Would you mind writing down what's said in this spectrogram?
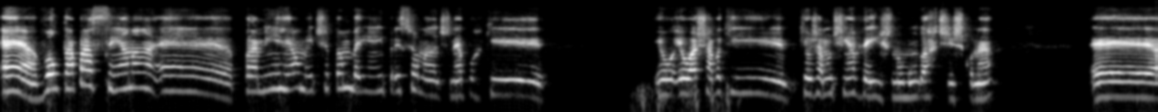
É, voltar para a cena, é, para mim, realmente também é impressionante, né? Porque eu, eu achava que, que eu já não tinha vez no mundo artístico, né? É,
